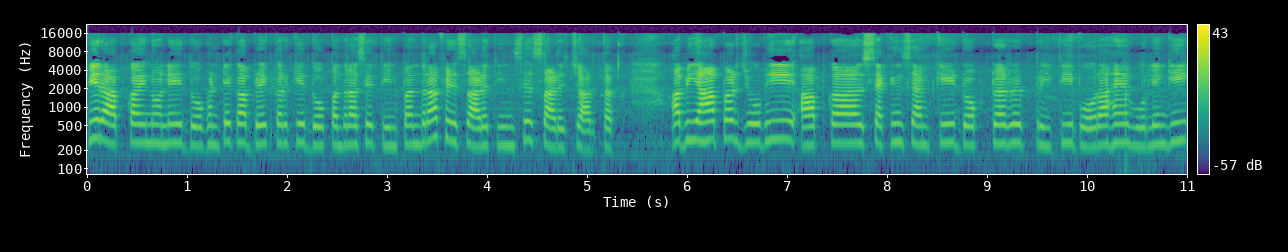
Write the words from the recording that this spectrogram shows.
फिर आपका इन्होंने दो घंटे का ब्रेक करके दो पंद्रह से तीन पंद्रह, फिर साढ़े तीन से साढ़े चार तक। अब यहाँ पर जो भी आपका सेकंड सेम के डॉक्टर प्रीति बोरा हैं, वो लेंगी।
